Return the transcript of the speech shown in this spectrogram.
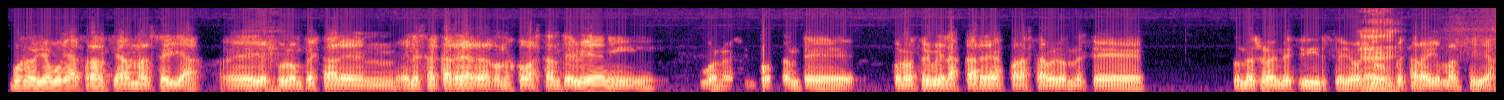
Bueno, yo voy a Francia, a Marsella. Eh, yo suelo empezar en, esa carrera que la conozco bastante bien y, bueno, es importante conocer bien las carreras para saber dónde se donde suelen decidirse. Yo suelo eh, empezar ahí en Marsella,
